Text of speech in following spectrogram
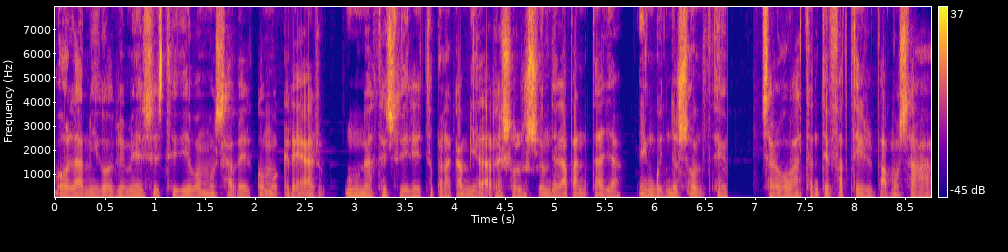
Hola amigos, bienvenidos a este vídeo. Vamos a ver cómo crear un acceso directo para cambiar la resolución de la pantalla en Windows 11. Es algo bastante fácil. Vamos a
